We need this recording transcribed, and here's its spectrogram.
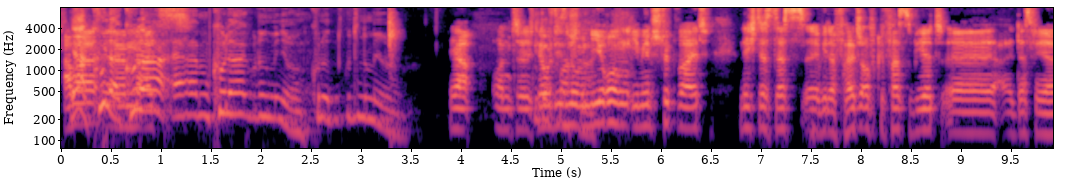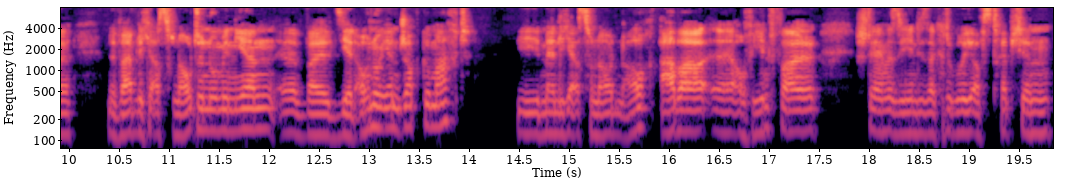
Aber, ja, cooler, ähm, cooler, als, ähm, cooler, gute Nominierung. Coole, gute Nominierung. Ja, und äh, ich glaube, diese Nominierung irgendwie ein Stück weit, nicht, dass das äh, wieder falsch aufgefasst wird, äh, dass wir eine weibliche Astronautin nominieren, äh, weil sie hat auch nur ihren Job gemacht, wie männliche Astronauten auch. Aber äh, auf jeden Fall stellen wir sie in dieser Kategorie aufs Treppchen.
